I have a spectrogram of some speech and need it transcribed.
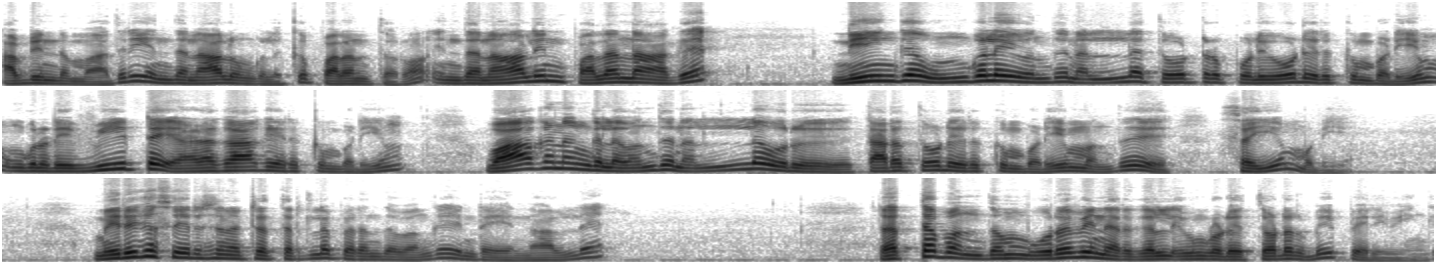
அப்படின்ற மாதிரி இந்த நாள் உங்களுக்கு பலன் தரும். இந்த நாளின் பலனாக நீங்கள் உங்களை வந்து நல்ல தோற்றப்பொழியோடு இருக்கும்படியும் உங்களுடைய வீட்டை அழகாக இருக்கும்படியும் வாகனங்களை வந்து நல்ல ஒரு தரத்தோடு இருக்கும்படியும் வந்து செய்ய முடியும். மிருகசீரச நட்சத்திரத்தில் பிறந்தவங்க இன்றைய நாளில் இரத்த பந்தம் உறவினர்கள் இவங்களுடைய தொடர்பை பெறுவீங்க.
